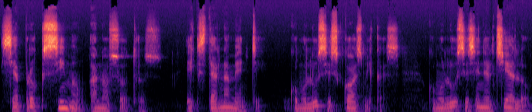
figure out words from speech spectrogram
se aproximam a nós externamente como luzes cósmicas, como luzes en el cielo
